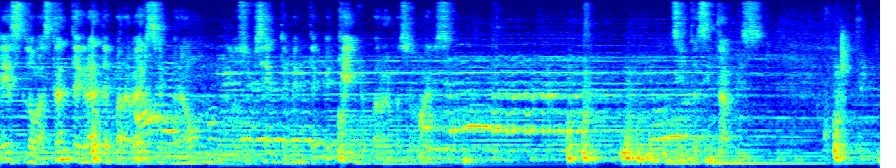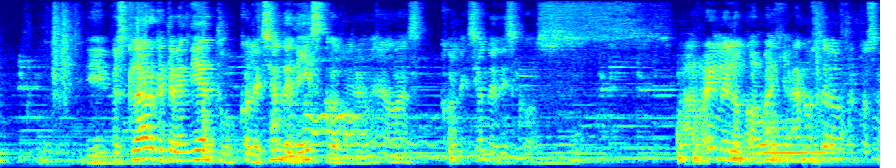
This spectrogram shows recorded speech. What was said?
es lo bastante grande para verse, pero aún lo suficientemente pequeño para resolverse. Citas citables. Y pues claro que te vendían tu colección de discos, mira, mira más, colección de discos. Arréglelo con magia. Ah, no, esta era otra cosa.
